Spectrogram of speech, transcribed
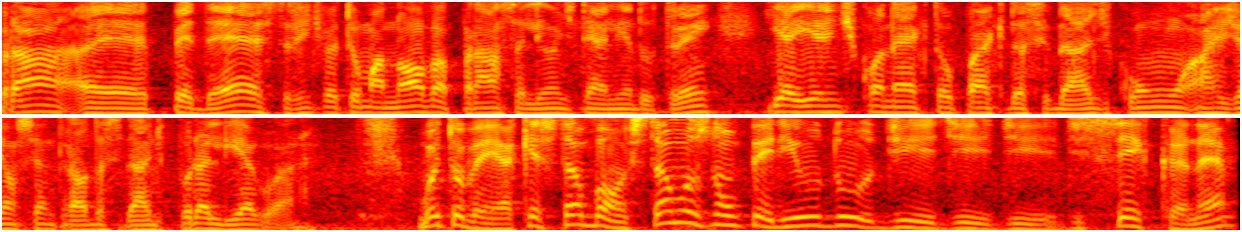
para é, pedestre, a gente vai ter uma nova praça ali onde tem a linha do trem, e aí a gente conecta o Parque da Cidade com a região central da cidade por ali agora. Muito bem, a questão, bom, estamos num período de, de, de, de seca, né?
